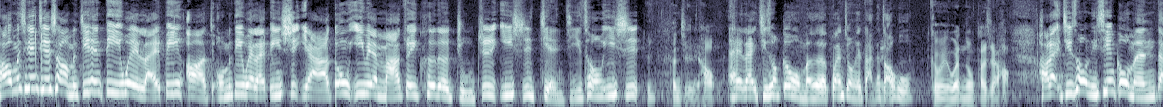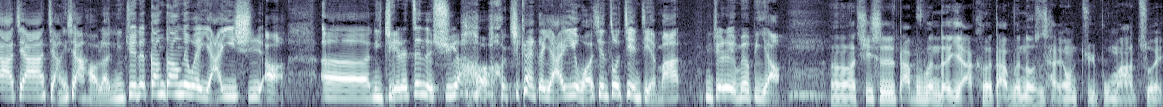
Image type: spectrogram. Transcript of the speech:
好，我们先介绍我们今天第一位来宾啊，我们第一位来宾是亚东医院麻醉科的主治医师简吉聪医师。范姐你好，哎，来吉聪跟我们的观众也打个招呼。各位观众大家好。好，来吉聪，你先跟我们大家讲一下好了，你觉得刚刚那位牙医师啊，呃，你觉得真的需要 去看个牙医，我要先做健检吗？你觉得有没有必要？呃，其实大部分的牙科大部分都是采用局部麻醉。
